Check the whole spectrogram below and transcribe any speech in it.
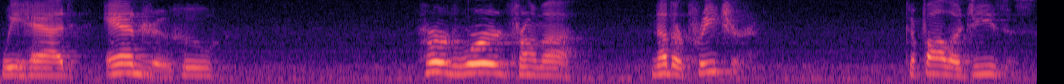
we had Andrew who heard word from a, another preacher to follow Jesus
